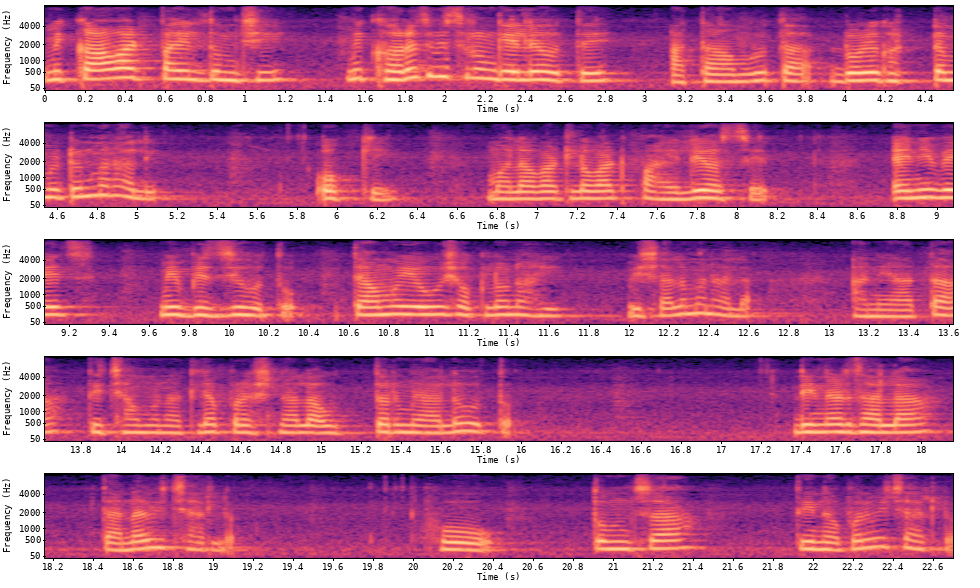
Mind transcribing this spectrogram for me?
मी का वाट पाहिली तुमची? मी खरंच विसरून गेले होते. आता अमृता डोळे घट्ट मिटून म्हणाली ओके मला वाटलं वाट पाहिली असेल. एनिवेज मी बिझी होतो. त्यामुळे येऊ शकलो नाही विशाल म्हणाला. आणि आता तिच्या मनातल्या प्रश्नाला उत्तर मिळालं होतं. डिनर झाला त्यानं विचारलं. हो तुमचा? तिनं पण विचारलं.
